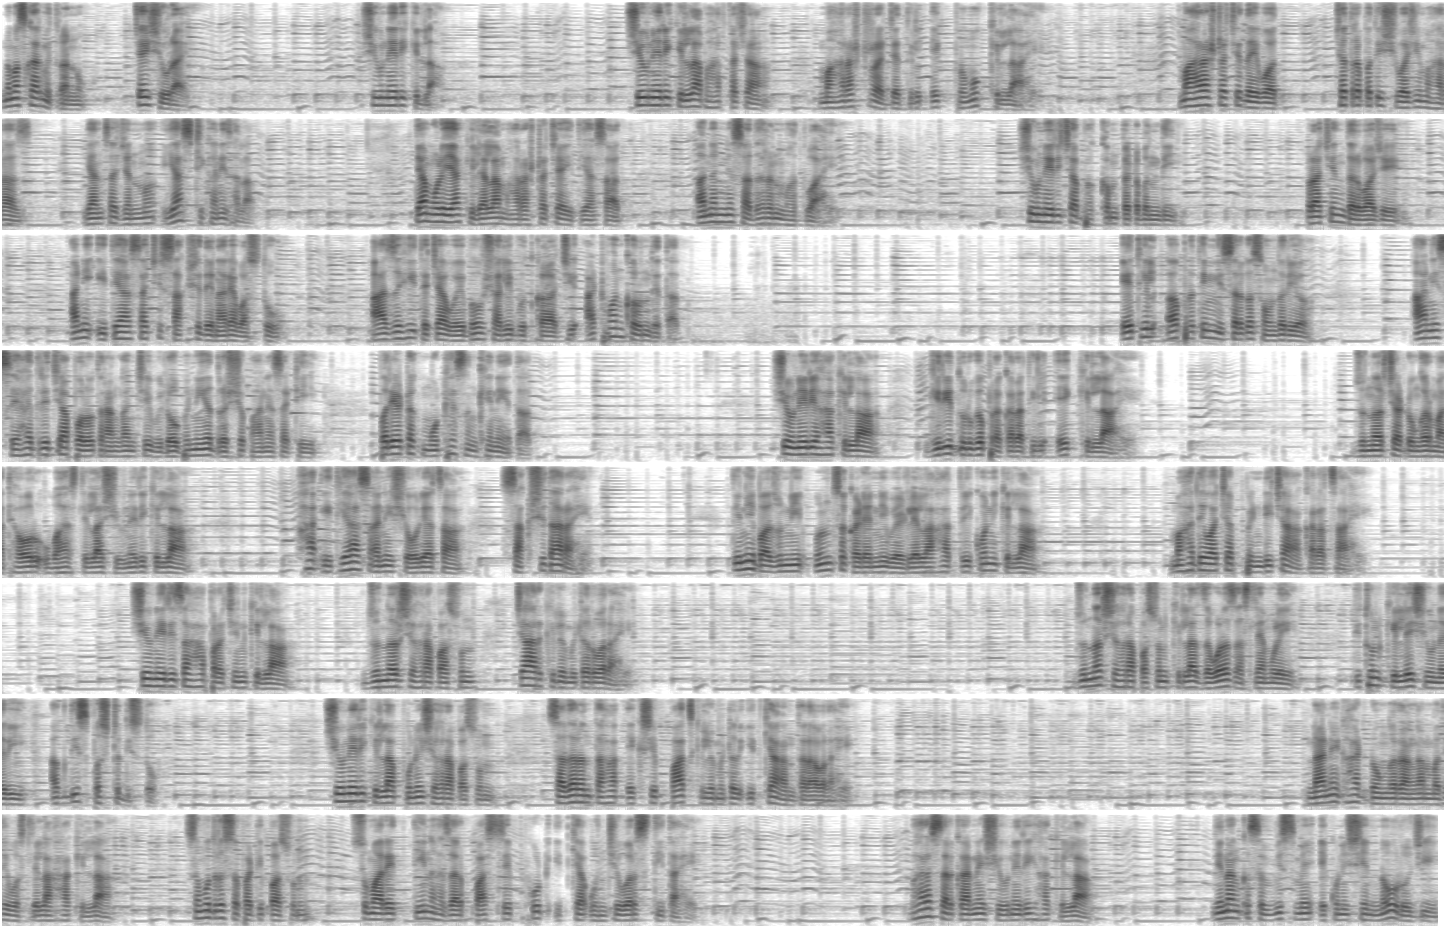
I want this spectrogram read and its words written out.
नमस्कार मित्रांनो जय शिवराय. शिवनेरी किल्ला. शिवनेरी किल्ला भारताच्या महाराष्ट्र राज्यातील एक प्रमुख किल्ला आहे. महाराष्ट्राचे दैवत छत्रपती शिवाजी महाराज यांचा जन्म याच ठिकाणी झाला. त्यामुळे या किल्ल्याला महाराष्ट्राच्या इतिहासात अनन्यसाधारण महत्त्व आहे. शिवनेरीच्या भक्कम तटबंदी प्राचीन दरवाजे आणि इतिहासाची साक्ष देणाऱ्या वास्तू आजही त्याच्या वैभवशाली भूतकाळाची आठवण करून देतात. येथील अप्रतिम निसर्ग सौंदर्य आणि सह्याद्रीच्या पर्वतरांगांचे विलोभनीय दृश्य पाहण्यासाठी पर्यटक मोठ्या संख्येने येतात. शिवनेरी हा किल्ला गिरिदुर्ग प्रकारातील एक किल्ला आहे. जुन्नरच्या डोंगरमाथ्यावर उभा असलेला शिवनेरी किल्ला हा इतिहास आणि शौर्याचा साक्षीदार आहे. तिन्ही बाजूंनी उंच कड्यांनी वेढलेला हा त्रिकोणी किल्ला महादेवाच्या पिंडीच्या आकाराचा आहे. शिवनेरीचा हा प्राचीन किल्ला जुन्नर शहरापासून चार किलोमीटरवर आहे. जुन्नर शहरापासून किल्ला जवळच असल्यामुळे तिथून किल्ले शिवनेरी अगदी स्पष्ट दिसतो. शिवनेरी किल्ला पुणे शहरापासून साधारणत एकशे पाच किलोमीटर इतक्या अंतरावर आहे. नाणेघाट डोंगर रांगांमध्ये वसलेला हा किल्ला समुद्रसपाटीपासून सुमारे तीन हजार पाचशे फूट इतक्या उंचीवर स्थित आहे. भारत सरकारने शिवनेरी हा किल्ला दिनांक सव्वीस मे एकोणीसशे नऊ रोजी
